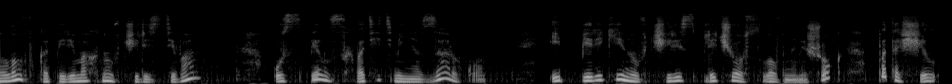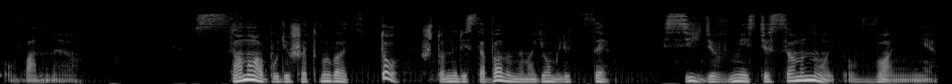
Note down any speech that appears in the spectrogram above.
ловко перемахнув через диван, успел схватить меня за руку и, перекинув через плечо словно мешок, потащил в ванную. Сама будешь отмывать то, что нарисовала на моем лице, сидя вместе со мной в ванне.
